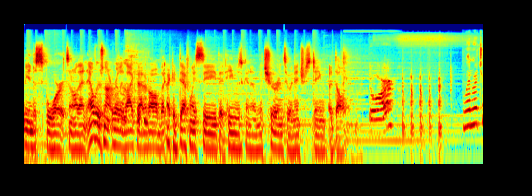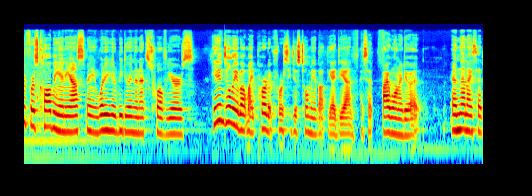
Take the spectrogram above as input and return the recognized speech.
into sports and all that. And Ellar's not really like that at all, but I could definitely see that he was going to mature into an interesting adult. Door. When Richard first called me and he asked me, What are you going to be doing the next 12 years? He didn't tell me about my part at first, he just told me about the idea. And I said, I want to do it. And then I said,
